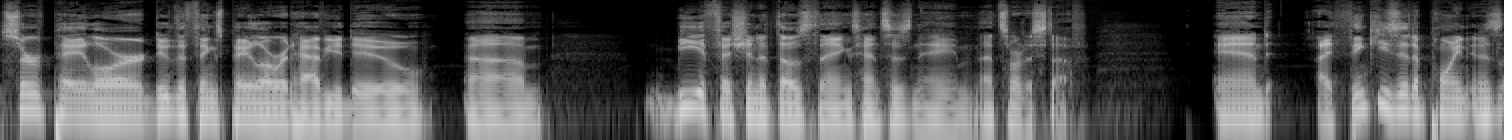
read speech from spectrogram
serve Pelor, do the things Pelor would have you do, um, be efficient at those things, hence his name, that sort of stuff. And I think he's at a point in his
